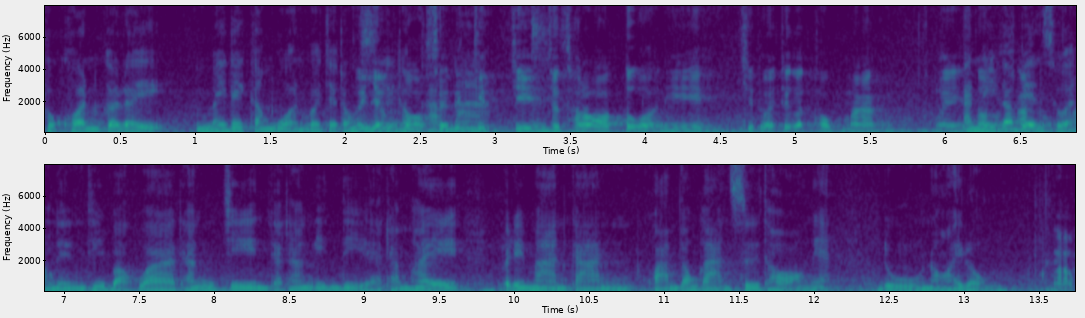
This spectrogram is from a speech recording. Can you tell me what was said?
ทุกคนก็เลยไม่ได้กังวลว่าจะต้องแล้วอย่าซื้งอทบอองกคำเศรษฐมากกิจจีนจะชะลอตัวนี่ คิดว่าจะกระทบมากไหมอันนี้ต่ก็ราคาเป็นส่วนทองคำหนึ่งที่บอกว่าทั้งจีนกับทั้งอินเดียทำให้ปริมาณการความต้องการซื้อทองเนี่ยดูน้อยลงครับ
